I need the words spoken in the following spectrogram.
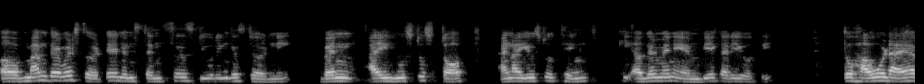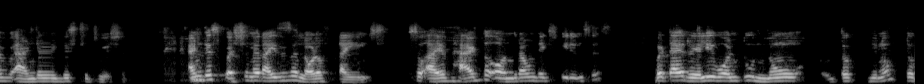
uh, ma'am there were certain instances during this journey when i used to stop and i used to think ki agar maine mba kari hoti so how would i have handled this situation? And this question arises a lot of times. So i have had the on ground experiences but i really want to know the you know the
